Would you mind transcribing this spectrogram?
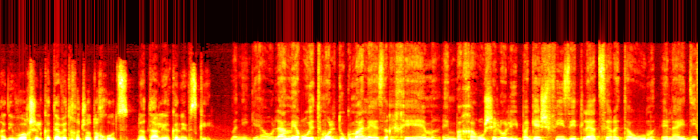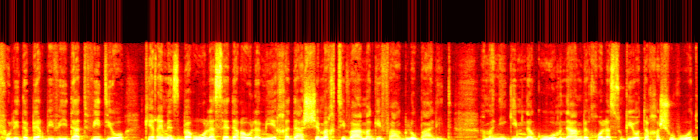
הדיווח של כתבת חדשות החוץ, נטליה קנבסקי. מנהיגי העולם הראו אתמול דוגמה לאזרחיהם, הם בחרו שלא להיפגש פיזית לעצרת האו"ם, אלא העדיפו לדבר בוועידת וידאו כרמז ברור לסדר העולמי החדש שמכתיבה המגפה הגלובלית. המנהיגים נגעו אמנם בכל הסוגיות החשובות,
